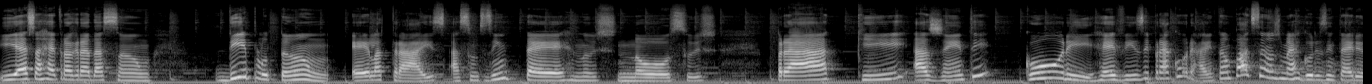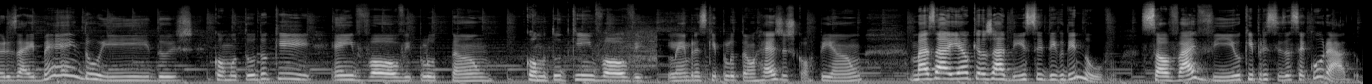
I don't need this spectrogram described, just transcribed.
e essa retrogradação de Plutão, ela traz assuntos internos nossos para que a gente cure, revise para curar. Então pode ser uns mergulhos interiores aí bem doídos, como tudo que envolve Plutão, como tudo que envolve, lembrem-se que Plutão rege Escorpião, mas aí é o que eu já disse e digo de novo. Só vai vir o que precisa ser curado,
